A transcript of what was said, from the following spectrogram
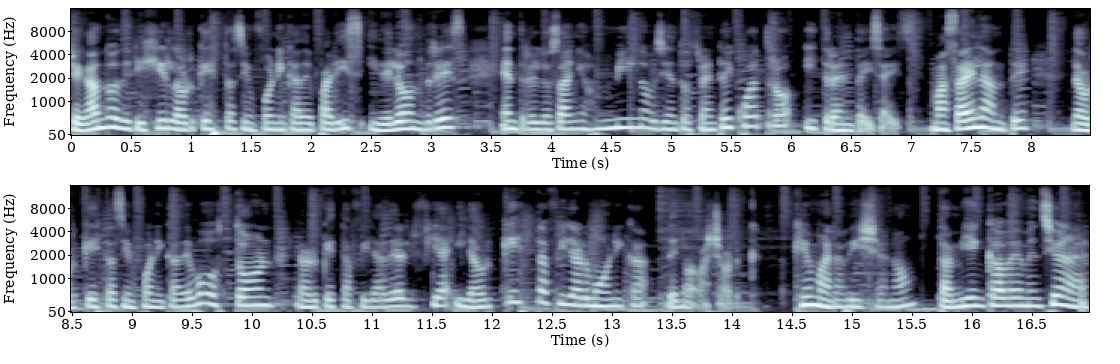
llegando a dirigir la Orquesta Sinfónica de París y de Londres entre los años 1934 y 36. Más adelante, la Orquesta Sinfónica de Boston, la Orquesta Filadelfia y la Orquesta Filarmónica de Nueva York. Qué maravilla, ¿no? También cabe mencionar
